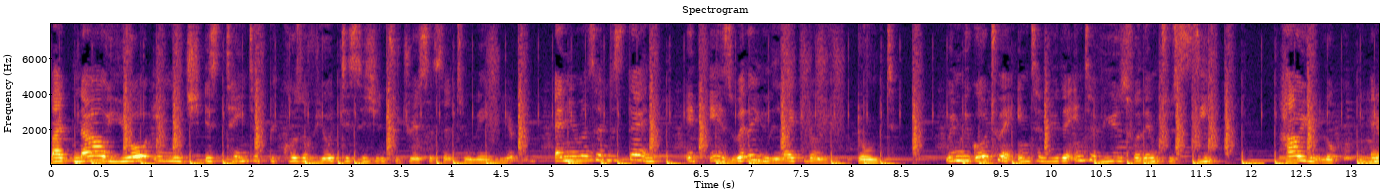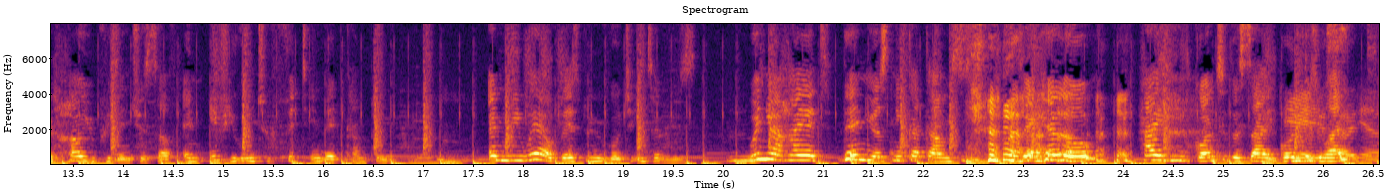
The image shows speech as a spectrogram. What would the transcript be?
But now your image is tainted because of your decision to dress a certain way. Yep. And you must understand, it is whether you like it or you don't. When we go to an interview, the interview is for them to see how you look and how you present yourself and if you're going to fit in that company. Mm. And we wear our best when we go to interviews. When you're hired, then your sneaker comes. Say hello, high heels gone to the side. Gone to the why? side. Yeah.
